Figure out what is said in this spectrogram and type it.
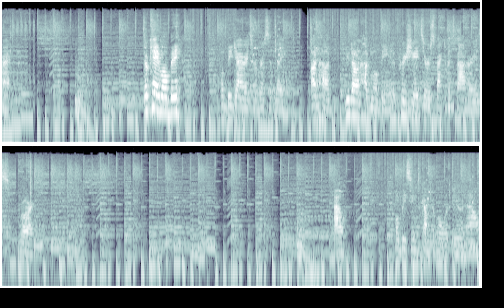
Alright. It's okay, Moby. Moby gyrates reversibly. Unhug. You don't hug Moby. It appreciates your respect of its boundaries. Roar. Seems comfortable with you now.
